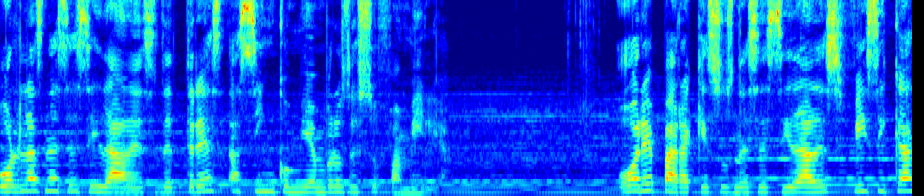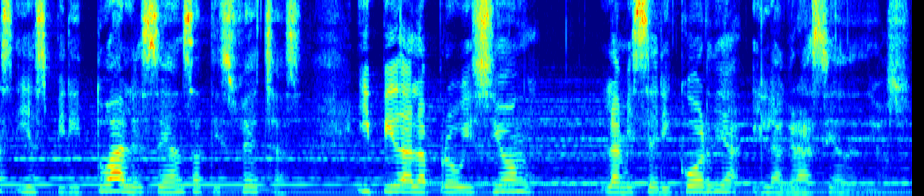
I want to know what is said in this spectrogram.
por las necesidades de tres a cinco miembros de su familia. Ore para que sus necesidades físicas y espirituales sean satisfechas y pida la provisión, la misericordia y la gracia de Dios.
